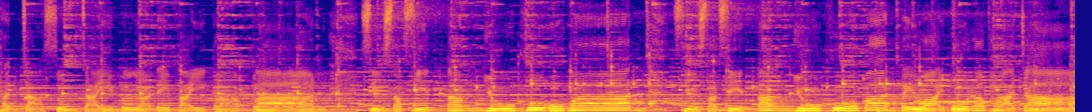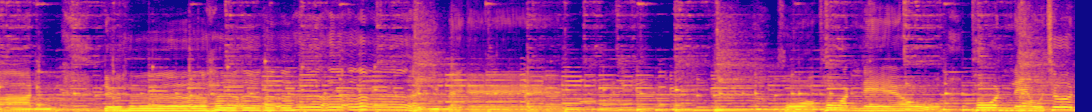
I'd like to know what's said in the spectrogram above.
ท่านจะสุขใจเมื่อได้ไปกราบกลาน สิ่งศักดิ์สิทธิ์ตั้งอยู่คู่บ้าน สิ่งศักดิ์สิทธิ์ตั้งอยู่คู่บ้านไปไหว้บูรพาจารย์เด้ออีแม่ขอพรแล้วพรแล้วเชิญ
